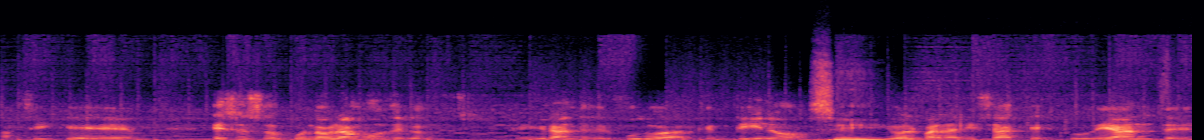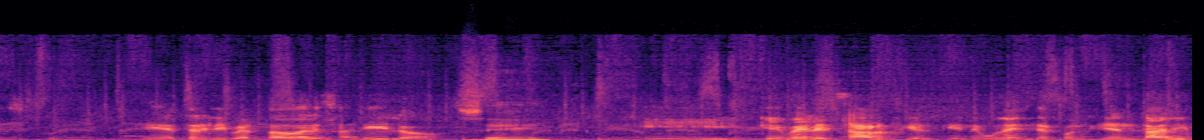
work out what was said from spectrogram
Así que eso es cuando hablamos de los eh, grandes del fútbol argentino, Sí. y golpe analizás que estudiantes tiene tres libertadores al hilo Sí. y que Vélez Arfield tiene una intercontinental y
